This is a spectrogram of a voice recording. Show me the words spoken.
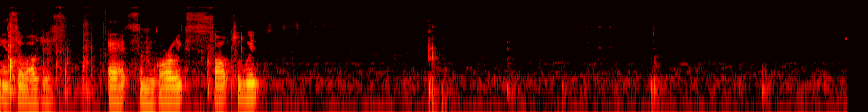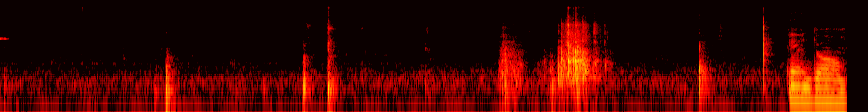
And so I'll just add some garlic salt to it. and um,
